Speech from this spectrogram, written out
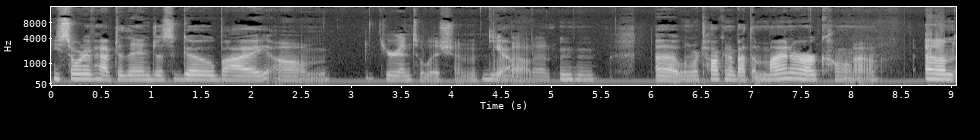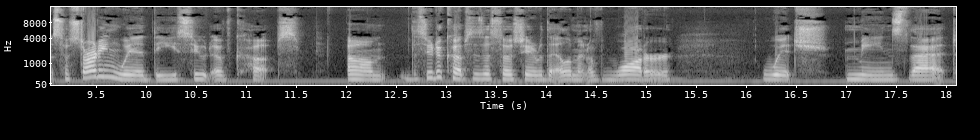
you sort of have to then just go by um, your intuition Yeah. about it. Mm-hmm. uh, when we're talking about the minor arcana. Um, so starting with the suit of cups, um, the suit of cups is associated with the element of water, which means that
